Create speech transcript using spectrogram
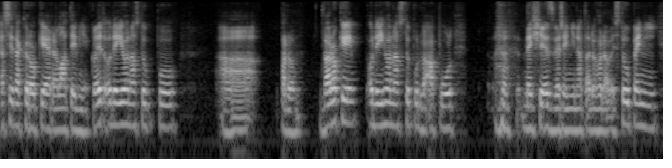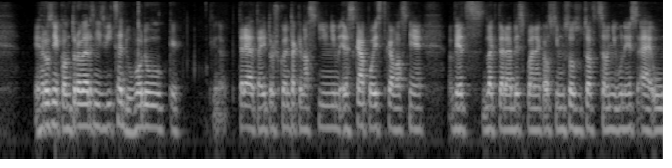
asi tak rok je relativně klid od jejího nastupu, a, pardon, dva roky od jejího nastupu, dva a půl, než je zveřejněna ta dohoda vystoupení. Je hrozně kontroverzní z více důvodů, které tady trošku jen tak nastíním. Irská pojistka vlastně věc, dle které by Spojené království muselo zůstat v celní unii s EU,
